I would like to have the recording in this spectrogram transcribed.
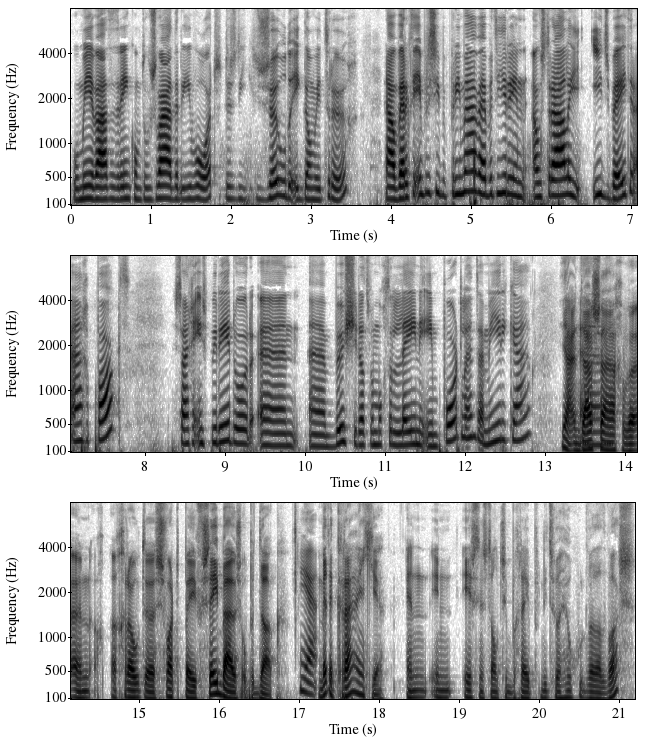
hoe meer water erin komt, hoe zwaarder die wordt. Dus die zeulde ik dan weer terug. Nou, werkte in principe prima. We hebben het hier in Australië iets beter aangepakt. We zijn geïnspireerd door een eh, busje dat we mochten lenen in Portland, Amerika. Ja, en daar Eh. zagen we een, een grote zwarte PVC-buis op het dak Ja, met een kraantje. En in eerste instantie begreep ik niet zo heel goed wat dat was.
